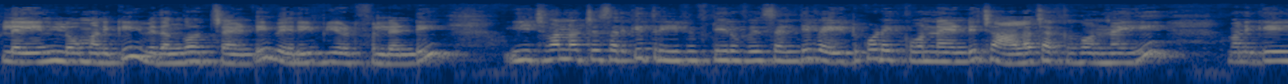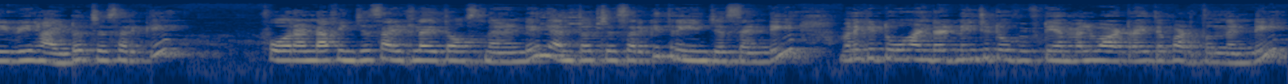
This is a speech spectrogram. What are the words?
ప్లెయిన్లో మనకి ఈ విధంగా వచ్చాయండి. వెరీ బ్యూటిఫుల్ అండి. ఈచ్ వన్ వచ్చేసరికి త్రీ ఫిఫ్టీ రూపీస్ అండి. వెయిట్ కూడా ఎక్కువ ఉన్నాయండి. చాలా చక్కగా ఉన్నాయి. మనకి ఇవి హైట్ వచ్చేసరికి ఫోర్ అండ్ హాఫ్ ఇంచెస్ హైట్లో అయితే వస్తున్నాయండి. లెంత్ వచ్చేసరికి త్రీ ఇంచెస్ అండి. మనకి టూ హండ్రెడ్ నుంచి టూ ఫిఫ్టీ ఎంఎల్ వాటర్ అయితే పడుతుందండి.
